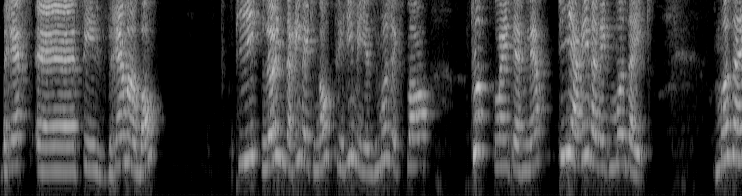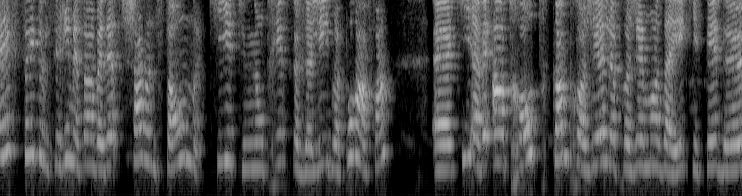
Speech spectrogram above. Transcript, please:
Bref, c'est vraiment bon. Puis là, il nous arrive avec une autre série, mais il a dit Moi, j'explore tout l'Internet. Puis il arrive avec Mosaïque. Mosaïque, c'est une série mettant en vedette Sharon Stone, qui est une autrice de livres pour enfants, euh, qui avait entre autres comme projet le projet Mosaïque, qui était de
